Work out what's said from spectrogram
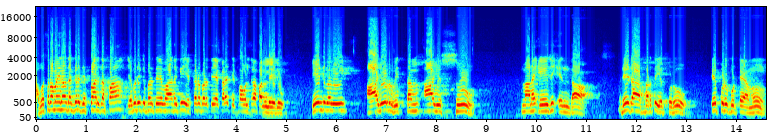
అవసరమైన దగ్గర చెప్పాలి తప్ప ఎవరికి పడితే వారికి ఎక్కడ పడితే ఎక్కడ చెప్పవలసిన పని లేదు. ఏంటి అవి? ఆయుర్విత్తం ఆయుస్సు. మన ఏజ్ ఎంత? డేట్ ఆఫ్ బర్త్ ఎప్పుడు? ఎప్పుడు పుట్టాము?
